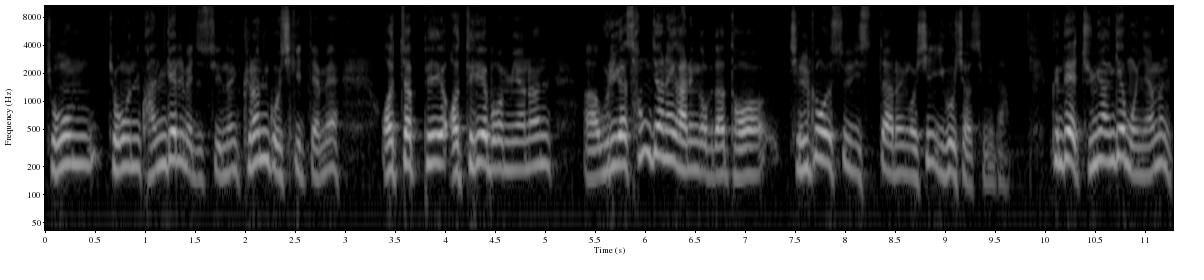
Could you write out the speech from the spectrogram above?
좋은 좋은 관계를 맺을 수 있는 그런 곳이기 때문에 어차피 어떻게 보면은 아, 우리가 성전에 가는 것보다 더 즐거울 수 있다는 것이 이곳이었습니다. 근데 중요한 게 뭐냐면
